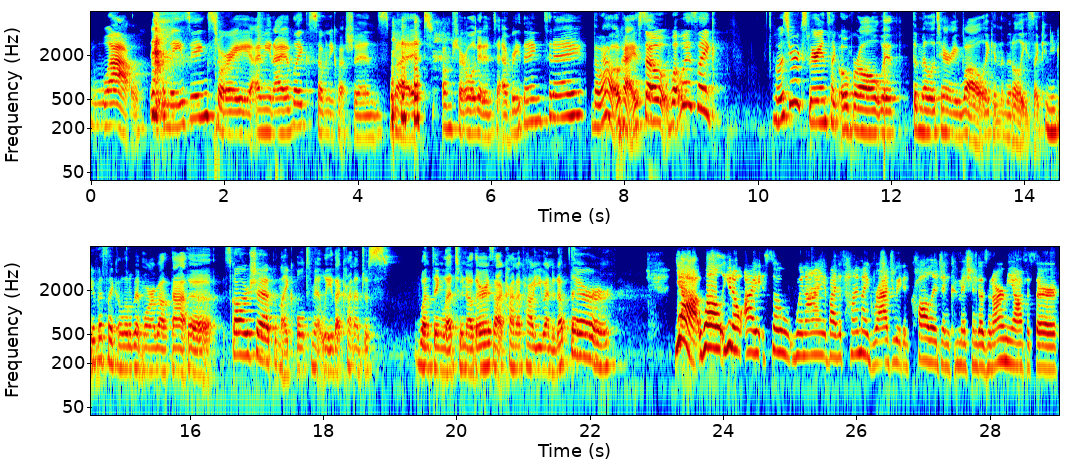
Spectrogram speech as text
Wow. Amazing story. I mean, I have like so many questions, but I'm sure we'll get into everything today. But wow, okay. So, what was like what was your experience like overall with the military while like in the Middle East? Like can you give us like a little bit more about that? The scholarship and like ultimately that kind of just one thing led to another. Is that kind of how you ended up there or yeah, well, you know, I so when I by the time I graduated college and commissioned as an army officer,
